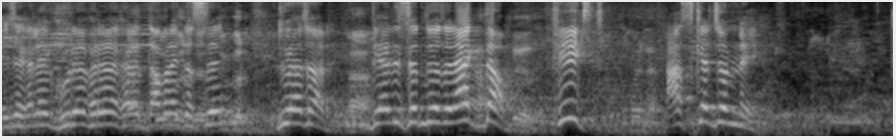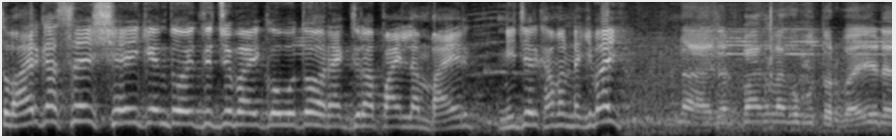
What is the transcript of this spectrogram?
এই যে খালি ঘুরে ফিরে খালি হ্যাঁ, দাবড়াইতেছে। দুই হাজার হ্যাঁ। দিয়ে দিচ্ছেন দুই হাজার একদম ফিক্সড। আজকের জন্যে। তো ভাইয়ের কাছে সেই কিন্তু ঐতিহ্যবাহী কবুতর এক জোড়া পাইলাম। ভাইয়ের নিজের খামার নাকি ভাই? না এটা বাংলা কবুতর ভাই এটা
